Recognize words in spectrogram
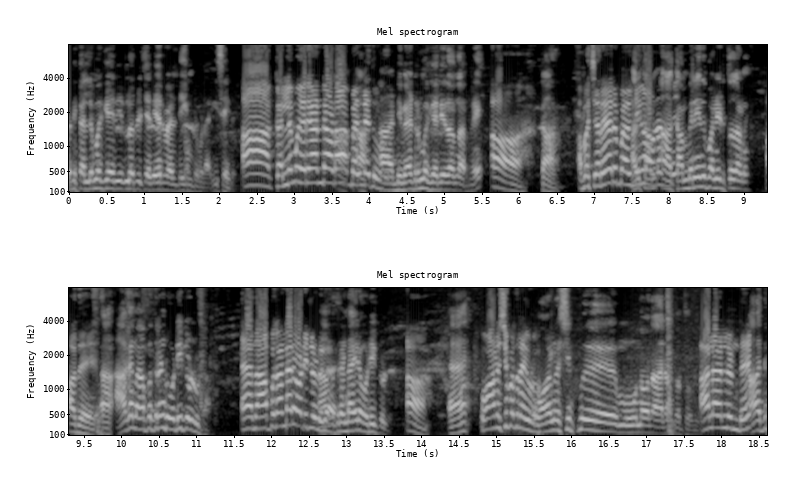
ഒരു കല്ലുമ്മ കയറിയിട്ടുള്ള ഒരു ചെറിയൊരു വെൽഡിംഗ് ഉണ്ട് ഇവിടെ ഈ സൈഡ് ആ കല്ലും കയറിയാണ്ട് അവിടെ വെൽഡ് ചെയ്തു. ആ ഡിവൈഡർമ കയറിയതാന്ന് പറഞ്ഞേ. ആ അപ്പൊ ചെറിയൊരു വെൽഡിംഗ് അവിടെ കമ്പനിയിൽ നിന്ന് പണിയെടുത്തതാണ്. അതെ. ആകെ നാപ്പത്തിരണ്ട് ഓടിയിട്ടുള്ളൂ നാപ്പത്തിരണ്ടായിരം ഓടിയിട്ടുള്ളൂ നാപ്പത്തിരണ്ടായിരം ഓടിയിട്ടുള്ളൂ. ആ. ഓണർഷിപ്പ് എത്ര ഓണർഷിപ്പ് മൂന്നോ നാലോ തോന്നുന്നു. ആ ലെവലുണ്ട് അത്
